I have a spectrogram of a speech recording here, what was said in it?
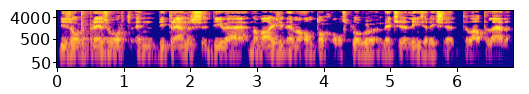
die zo geprezen wordt en die trainers die wij normaal gezien hebben om toch ons ploegen een beetje links en rechts te laten leiden.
